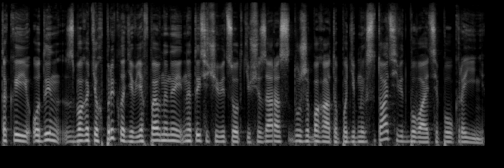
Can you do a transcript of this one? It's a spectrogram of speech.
такий один з багатьох прикладів. Я впевнений на тисячу відсотків, що зараз дуже багато подібних ситуацій відбувається по Україні.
